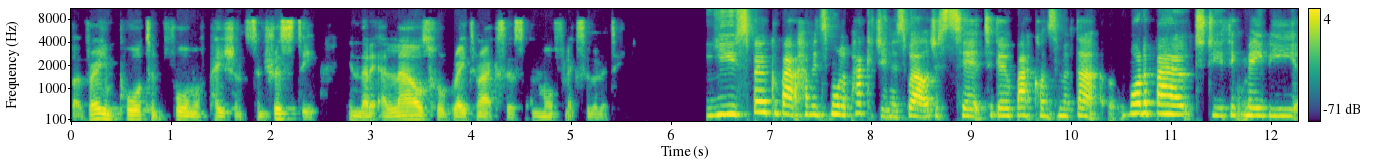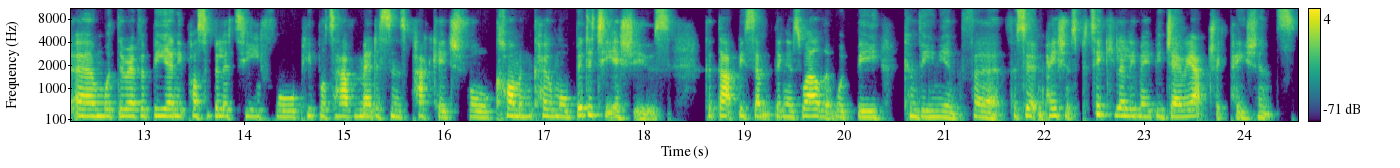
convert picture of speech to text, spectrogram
but very important form of patient centricity in that it allows for greater access and more flexibility. You spoke about having smaller packaging as well, just to, to go back on some of that. What about, do you think maybe um, would there ever be any possibility for people to have medicines packaged for common comorbidity issues? Could that be something as well that would be convenient for, for certain patients, particularly maybe geriatric patients?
